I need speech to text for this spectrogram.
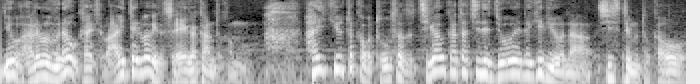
要はあれは裏を返せば空いてるわけですよ。映画館とかも配給とかを通さず違う形で上映できるようなシステムとかを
